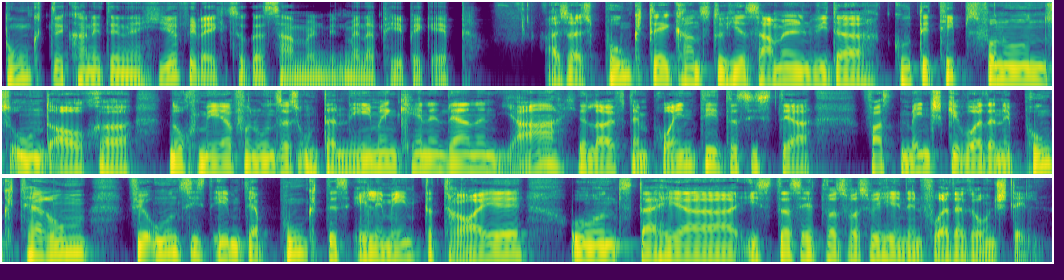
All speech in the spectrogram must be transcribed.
Punkte kann ich denn hier vielleicht sogar sammeln mit meiner Payback-App? Also als Punkte kannst du hier sammeln wieder gute Tipps von uns und auch äh, noch mehr von uns als Unternehmen kennenlernen. Ja, hier läuft ein Pointy, das ist der fast menschgewordene Punkt herum. Für uns ist eben der Punkt das Element der Treue und daher ist das etwas, was wir hier in den Vordergrund stellen.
